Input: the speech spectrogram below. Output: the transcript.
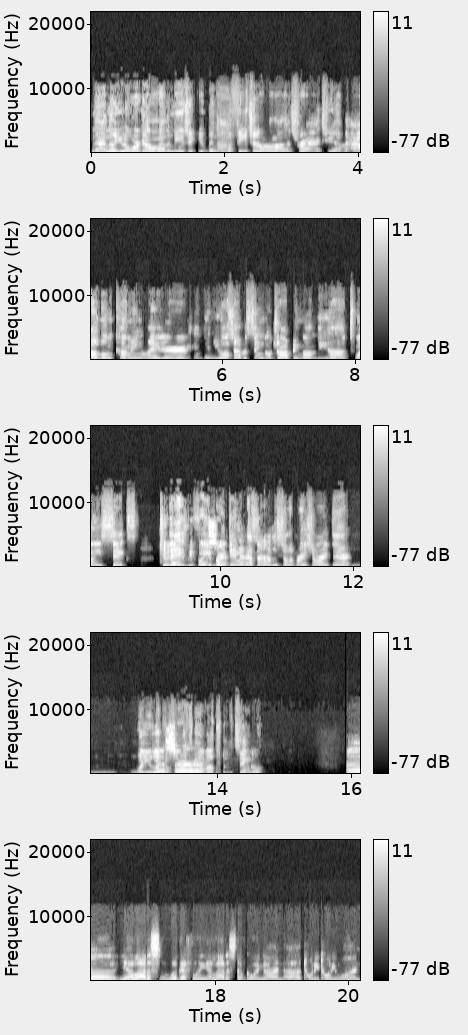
Now I know you've been working on a lot of music. You've been uh, featured on a lot of tracks. You have an album coming later, and then you also have a single dropping on the uh, 26th, two days before Yes, your sir. birthday. Man, that's an early celebration right there. What are you looking yes, forward to the most with the single? Uh, yeah, a lot of well, definitely a lot of stuff going on. Uh, 2021.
